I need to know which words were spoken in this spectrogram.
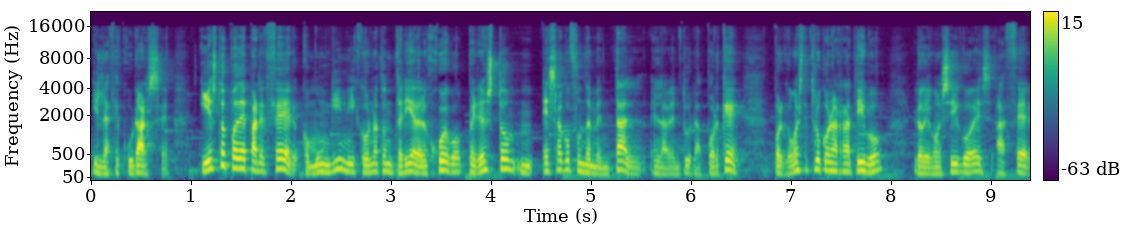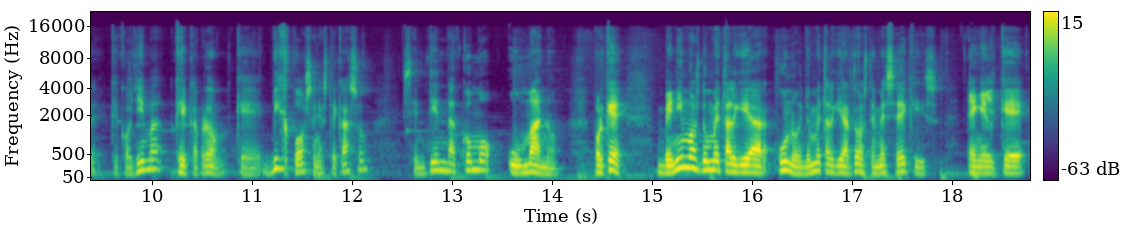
y le hace curarse. Y esto puede parecer como un gimmick o una tontería del juego, pero esto mm, es algo fundamental en la aventura. ¿Por qué? Porque con este truco narrativo lo que consigo es hacer que Kojima, que, perdón, que Big Boss en este caso, se entienda como humano. ¿Por qué? Venimos de un Metal Gear 1 y de un Metal Gear 2 de MSX en el que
